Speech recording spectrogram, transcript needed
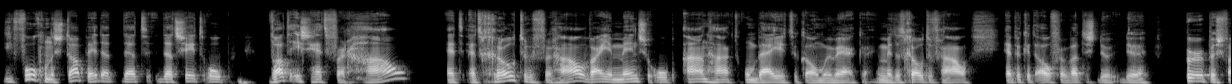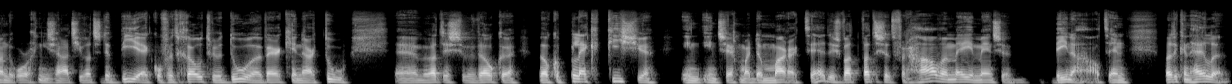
die volgende stap, hè, dat, dat, dat zit op wat is het verhaal, het, het grotere verhaal waar je mensen op aanhaakt om bij je te komen werken. En met het grote verhaal heb ik het over wat is de, de purpose van de organisatie, wat is de BIEC of het grotere doel, waar werk je naartoe? Eh, wat is, welke, welke plek kies je in, in zeg maar de markt? Hè? Dus wat, wat is het verhaal waarmee je mensen binnenhaalt? En wat ik een hele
